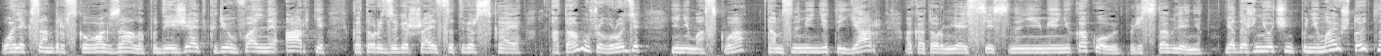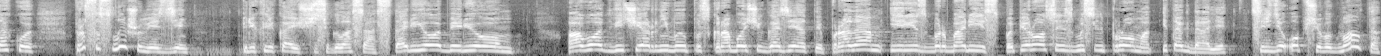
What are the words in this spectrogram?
у Александровского вокзала, подъезжает к триумфальной арке, которой завершается Тверская. А там уже вроде и не Москва, там знаменитый Яр, о котором я, естественно, не имею никакого представления. Я даже не очень понимаю, что это такое. Просто слышу весь день перекликающиеся голоса. «Старье берем! А вот вечерний выпуск рабочей газеты «Продам ирис барбарис», «Папиросы из Массельпрома» и так далее. Среди общего гвалта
